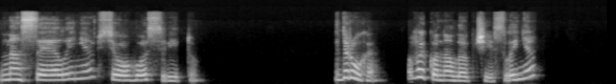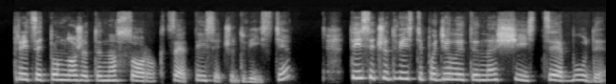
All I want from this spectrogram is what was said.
населення всього світу. Друге. Виконали обчислення. 30 помножити на 40 це 1200. 1200 поділити на 6 це буде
